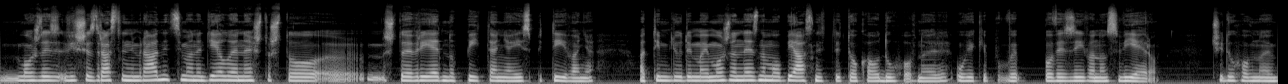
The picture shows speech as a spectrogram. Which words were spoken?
možda više zdravstvenim radnicima, ne djeluje nešto što, e, što je vrijedno pitanja i ispitivanja. A tim ljudima i možda ne znamo objasniti to kao duhovno, jer uvijek je povezivano s vjerom. Znači duhovno je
